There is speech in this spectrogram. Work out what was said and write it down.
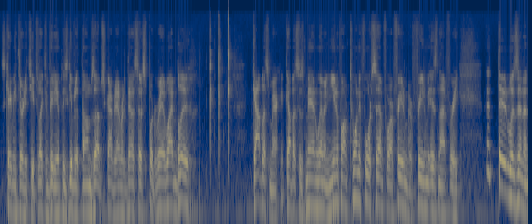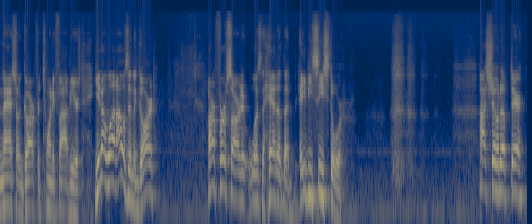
It's KB32. If you like the video, please give it a thumbs up. Subscribe to Edward Does so. Support red, white, and blue. God bless America. God bless those men, women in uniform 24 7 for our freedom. Our freedom is not free. That dude was in the National Guard for 25 years. You know what? I was in the Guard. Our first sergeant was the head of the ABC store. I showed up there.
